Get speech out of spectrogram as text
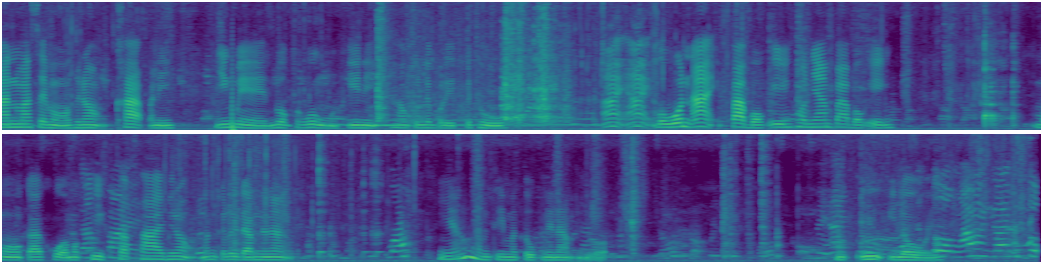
หันมาใส่หมอพี่น้องคาบอันนี้ ยิงแม่ลวกพักวงเมื่อกี้นี่เขาก็เลยบริไปถู อ้ายอ้ายบวนอ้ายป้าบอกเองคนยามป้าบอกเอง หมอกาขัวมาพริกพักพายพี่น้องมันก็เลยดำในนั้นอิหยังทำทีมาตกในน้ำอยู่บ่มันอื้ออีลอยตรงเอาอีกแล้วตร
